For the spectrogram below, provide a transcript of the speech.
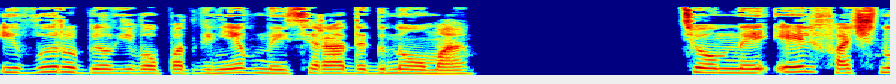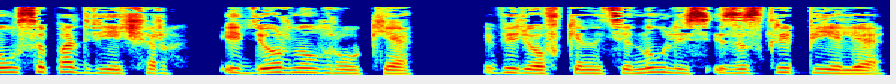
и вырубил его под гневные тирады гнома. Темный эльф очнулся под вечер и дернул руки. Веревки натянулись и заскрипели.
